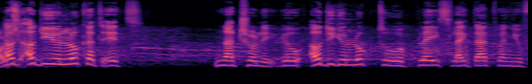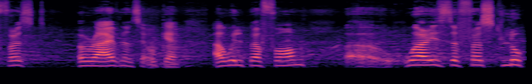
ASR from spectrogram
Oh, How, how do you look at it naturally? You how do you look to a place like that when you first arrived and say, okay, I will perform? Uh, where is the first look?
